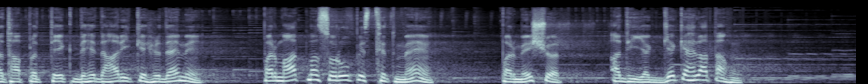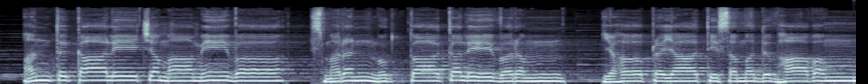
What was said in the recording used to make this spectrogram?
तथा प्रत्येक देहधारी के हृदय में परमात्मा स्वरूप स्थित मैं, परमेश्वर अधियज्ञ कहलाता हूँ। अंत काले च मामेव स्मरन् मुक्त्वा कलेवरम यह प्रयाति समद्भावम,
